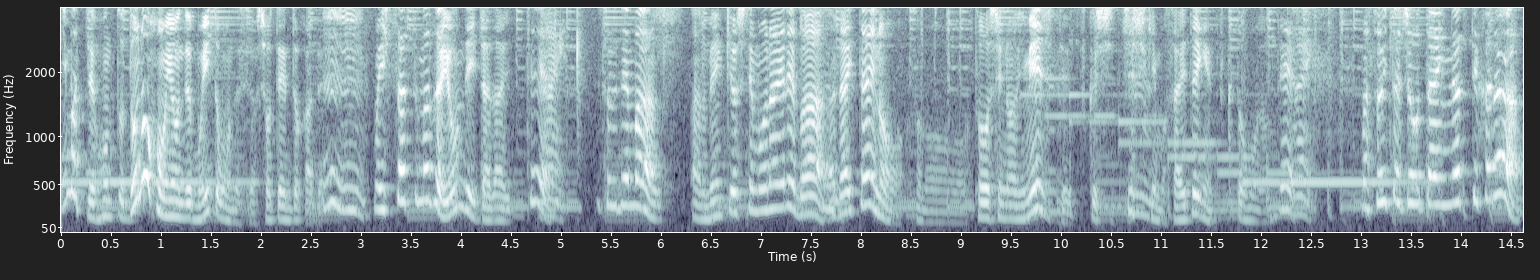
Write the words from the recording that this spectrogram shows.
今って本当どの本読んでもいいと思うんですよ書店とかで、うんうん。まあ、一冊まずは読んでいただいて、はい。それでまああの勉強してもらえれば、うん。大体のその投資のイメージってつくし知識も最低限つくと思うので、はい。まあ、そういった状態になってから、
